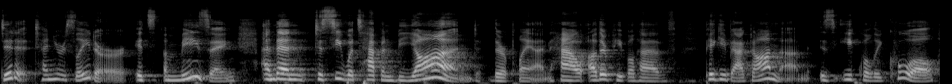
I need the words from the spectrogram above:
did it 10 years later. It's amazing. And then to see what's happened beyond their plan, how other people have piggybacked on them is equally cool.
